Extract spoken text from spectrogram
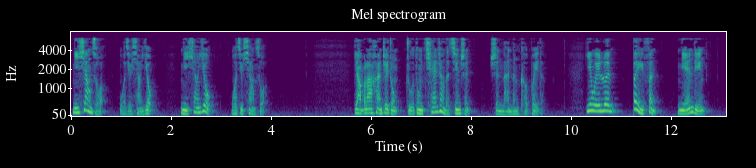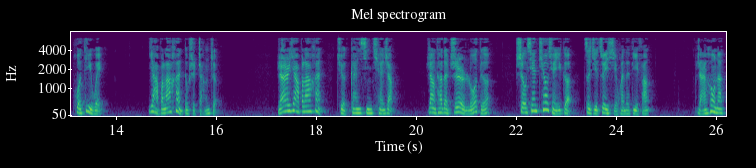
你向左我就向右，你向右我就向左。”亚伯拉罕这种主动谦让的精神是难能可贵的，因为论辈分、年龄。或地位，亚伯拉罕都是长者。然而亚伯拉罕却甘心谦让，让他的侄儿罗德首先挑选一个自己最喜欢的地方，然后呢，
